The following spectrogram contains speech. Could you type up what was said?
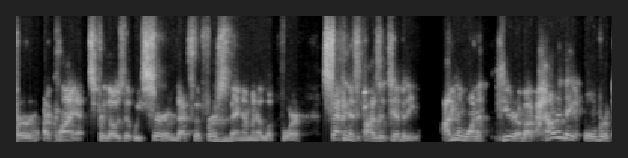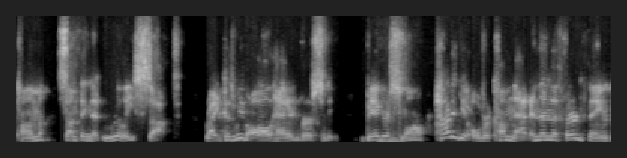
for our clients, for those that we serve. That's the 1st mm-hmm. thing I'm going to look for. Second is positivity. I'm going to want to hear about how did they overcome something that really sucked, right? Because we've all had adversity, big mm-hmm. or small. How did you overcome that? And then the third thing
